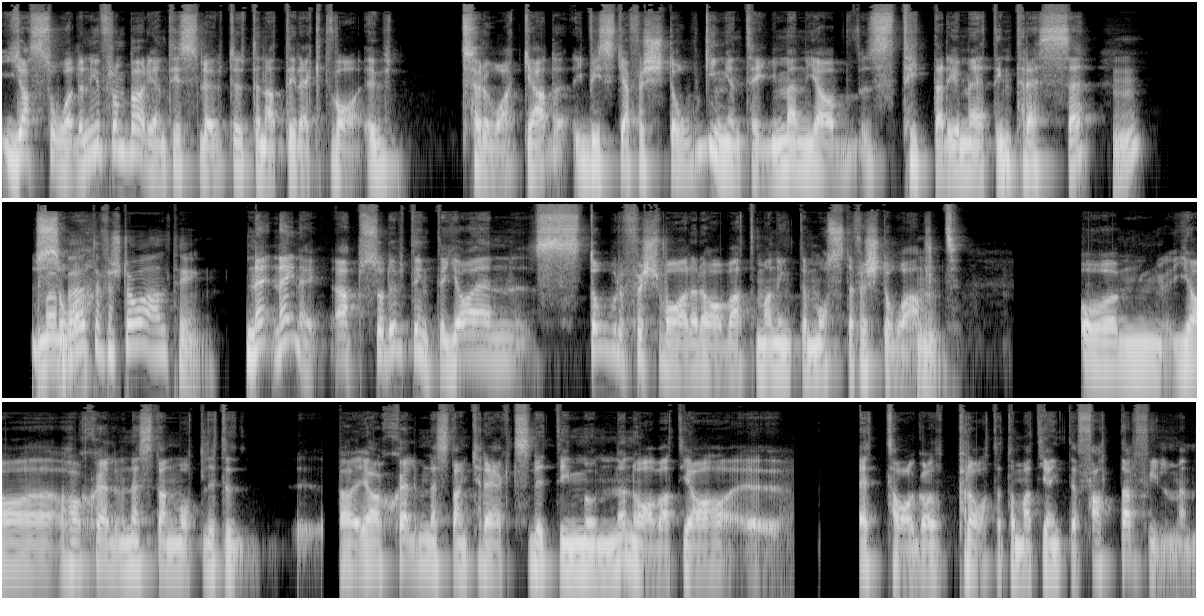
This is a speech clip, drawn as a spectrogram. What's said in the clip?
Jag såg den ju från början till slut utan att direkt vara uttråkad. Visst, jag förstod ingenting, men jag tittade ju med ett intresse. Mm. Man Så. behöver inte förstå allting. Nej, nej, nej, absolut inte. Jag är en stor försvarare av att man inte måste förstå allt. Mm. Och mm, jag har själv nästan mått lite... eh, Jag har själv nästan kräkts lite i munnen av att jag eh, ett tag har pratat om att jag inte fattar filmen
